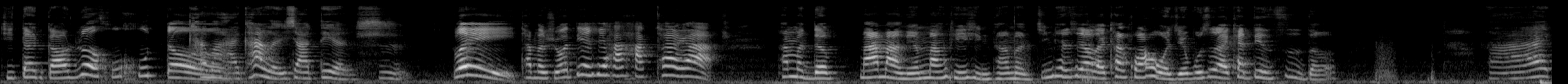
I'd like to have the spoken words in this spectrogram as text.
鸡蛋糕热乎乎的。他们还看了一下电视。对他们说电视好好看呀、他们的妈妈连忙提醒他们，今天是要来看花火节，不是来看电视的。来，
